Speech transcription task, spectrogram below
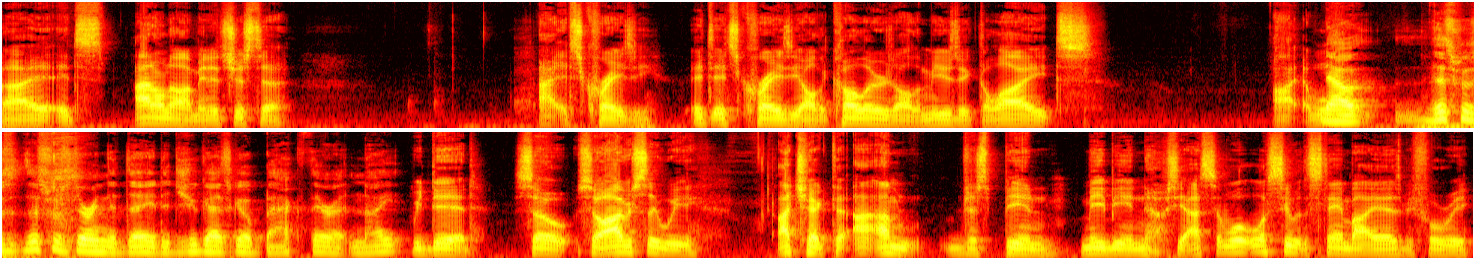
Uh, it's I don't know. I mean, it's just a. It's crazy. It, it's crazy. All the colors, all the music, the lights. I, well, now this was this was during the day. Did you guys go back there at night? We did. So so obviously we, I checked it. I, I'm just being me being nosy. I said, well, let's see what the standby is before we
